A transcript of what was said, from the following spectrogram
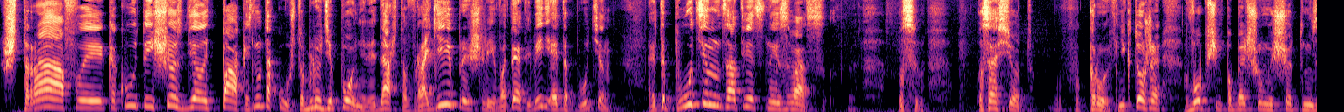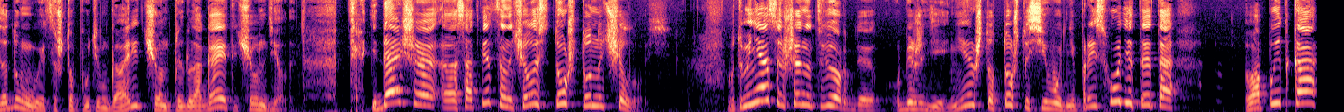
штрафы, какую-то еще сделать пакость, ну такую, чтобы люди поняли, да, что враги пришли, вот это, видите, это Путин. Это Путин, соответственно, из вас сосет кровь. Никто же, в общем, по большому счету не задумывается, что Путин говорит, что он предлагает и что он делает. И дальше, э, соответственно, началось то, что началось. Вот у меня совершенно твердое убеждение, что то, что сегодня происходит, это попытка,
